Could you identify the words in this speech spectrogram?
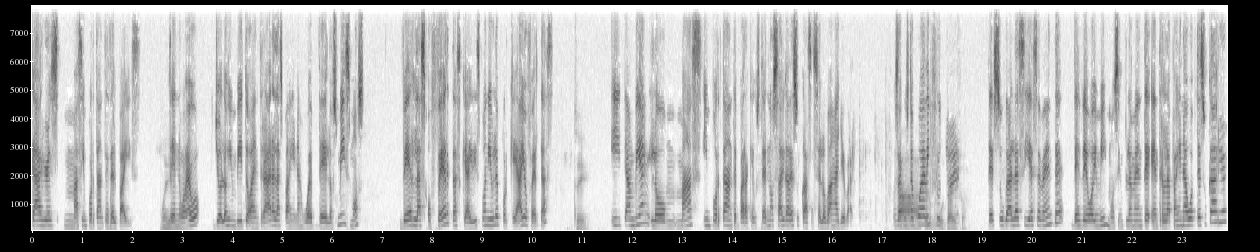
carriers más importantes del país. De nuevo, yo los invito a entrar a las páginas web de los mismos, ver las ofertas que hay disponibles, porque hay ofertas. y también lo más importante para que usted no salga de su casa, se lo van a llevar. O sea que usted Ah, puede disfrutar de su Galaxy S20 desde hoy mismo. Simplemente entre a la página web de su carrier,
